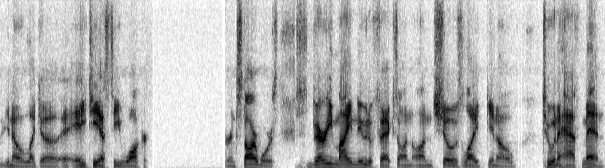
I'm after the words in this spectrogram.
you know, like a, a ATST Walker in Star Wars, very minute effects on, on shows like, you know, Two and a Half Men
